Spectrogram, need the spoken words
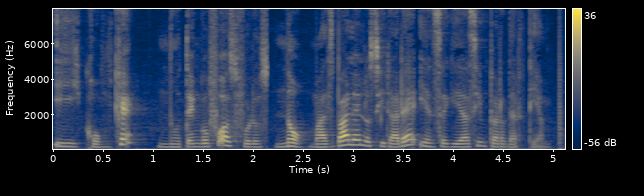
¿Y con qué? No tengo fósforos. No, más vale los tiraré y enseguida sin perder tiempo.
